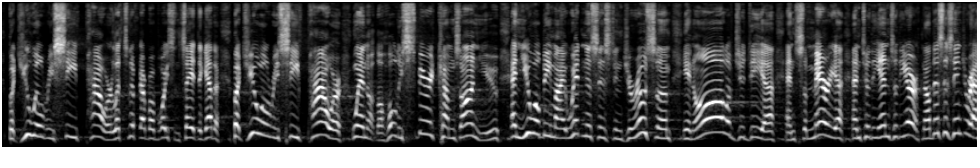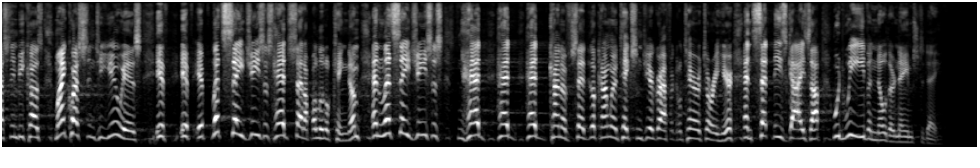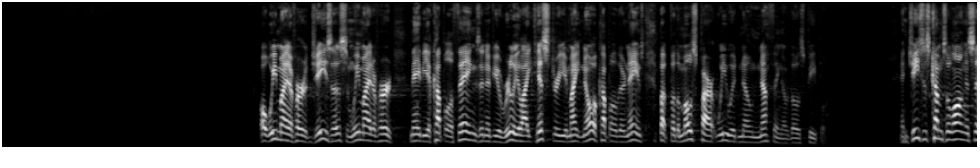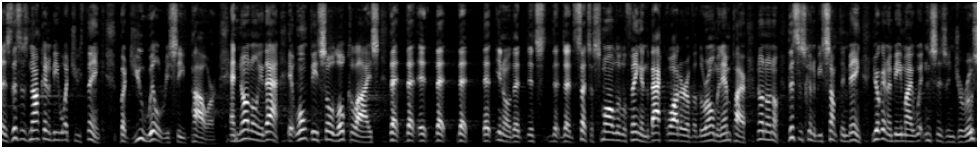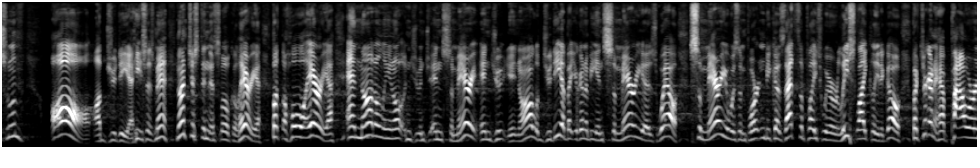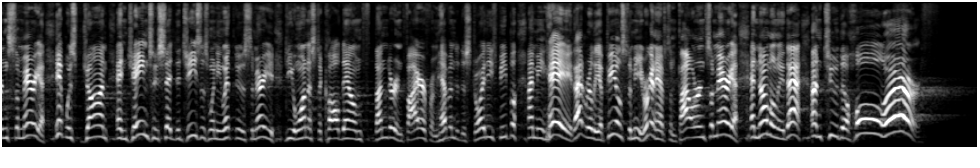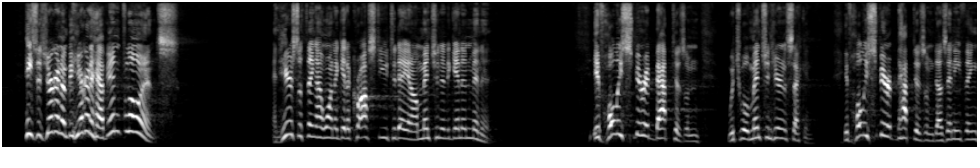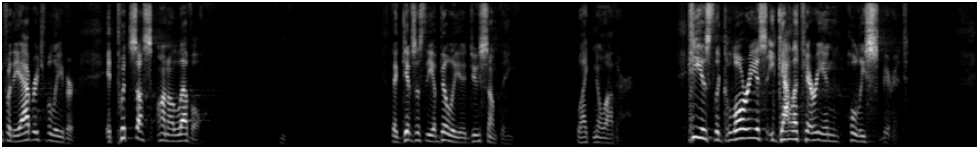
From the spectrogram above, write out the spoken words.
But you will receive power. Let's lift up our voice and say it together. But you will receive power when the Holy Spirit comes on you, and you will be my witnesses in Jerusalem, in all of Judea and Samaria, and to the ends of the earth. Now, this is interesting because my question to you is if, if, if let's say Jesus had set up a little kingdom, and let's say Jesus had, had, had kind of said, Look, I'm going to take some geographical territory here and set these guys up, would we even know their names today? Oh, we might have heard of Jesus and we might have heard maybe a couple of things. And if you really liked history, you might know a couple of their names. But for the most part, we would know nothing of those people. And Jesus comes along and says, This is not going to be what you think, but you will receive power. And not only that, it won't be so localized that, that, it, that, that, that, you know, that it's that, such a small little thing in the backwater of the Roman Empire. No, no, no. This is going to be something big. You're going to be my witnesses in Jerusalem, all of Judea. He says, man, not just in this local area, but the whole area, and not only in, all, in, in Samaria, in, in, all of Judea, but you're going to be in Samaria as well. Samaria was important because that's the place we were least likely to go, but you're going to have power in Samaria. It was John and James who said to Jesus when he went through Samaria, Do you want us to call down thunder and fire from heaven to destroy these people? I mean, hey, that really appeals to me. We're going to have some power in Samaria. And not only that, unto the whole earth. He says, You're going to be, you're going to have influence. And here's the thing I want to get across to you today, and I'll mention it again in a minute. If Holy Spirit baptism, which we'll mention here in a second, if Holy Spirit baptism does anything for the average believer, it puts us on a level that gives us the ability to do something like no other. He is the glorious, egalitarian Holy Spirit.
